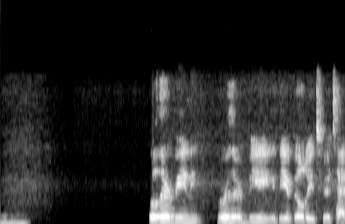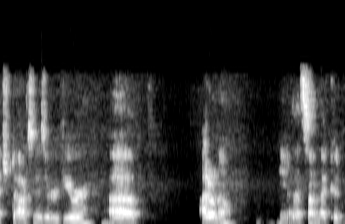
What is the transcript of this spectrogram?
Mhm. Will there be any? Will there be the ability to attach docs as a reviewer? Uh, I don't know. You know, that's something that could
